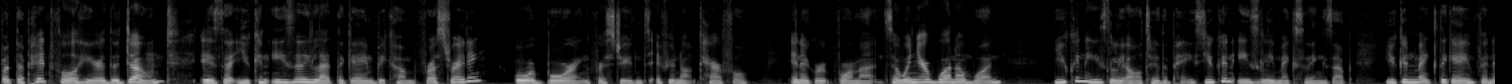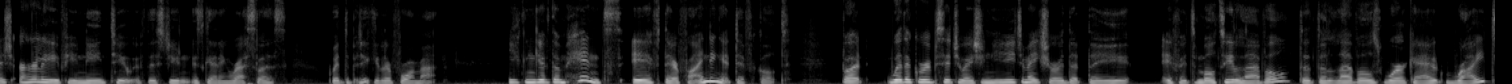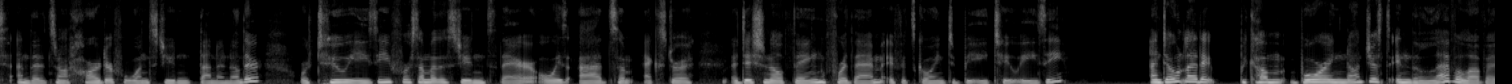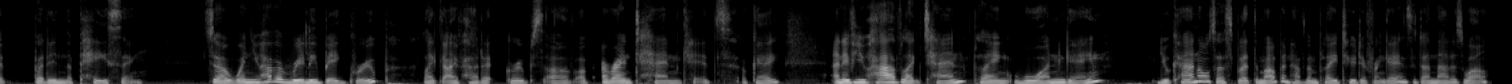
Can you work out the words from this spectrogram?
But the pitfall here, the don't, is that you can easily let the game become frustrating or boring for students if you're not careful in a group format. So when you're one on one, you can easily alter the pace. You can easily mix things up. You can make the game finish early if you need to, if the student is getting restless with the particular format. You can give them hints if they're finding it difficult. But with a group situation, you need to make sure that the if it's multi-level that the levels work out right and that it's not harder for one student than another or too easy for some of the students there. Always add some extra additional thing for them if it's going to be too easy. And don't let it become boring not just in the level of it but in the pacing. So when you have a really big group like I've had groups of around 10 kids okay and if you have like 10 playing one game you can also split them up and have them play two different games. I've done that as well.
